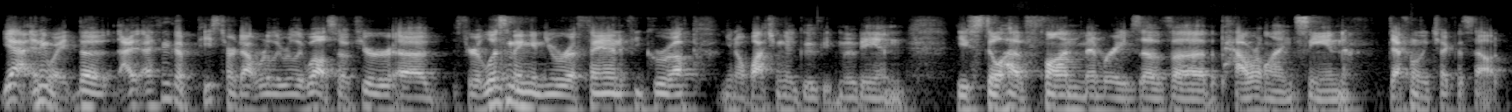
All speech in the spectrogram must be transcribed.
yeah anyway the I, I think the piece turned out really really well. So if you're uh, if you're listening and you're a fan if you grew up you know watching a goofy movie and you still have fond memories of uh, the powerline scene definitely check this out.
